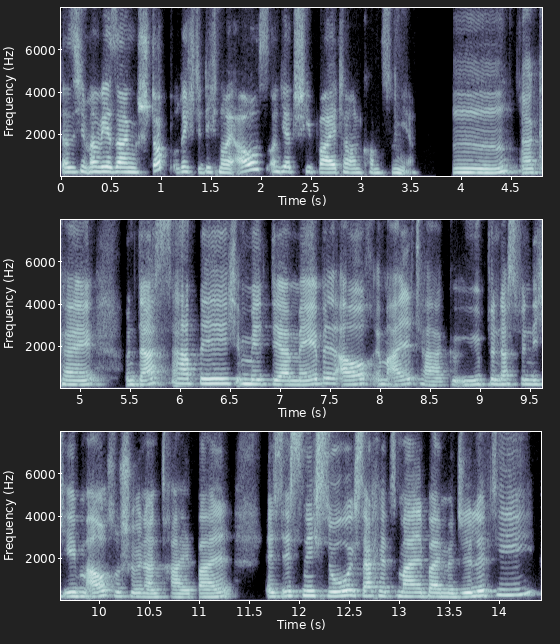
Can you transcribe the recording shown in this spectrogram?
dass ich immer wieder sagen, stopp, richte dich neu aus und jetzt schieb weiter und komm zu mir. Mhm, okay, und das habe ich mit der Mabel auch im Alltag geübt und das finde ich eben auch so schön an Treibball. Es ist nicht so, ich sage jetzt mal beim Agility,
